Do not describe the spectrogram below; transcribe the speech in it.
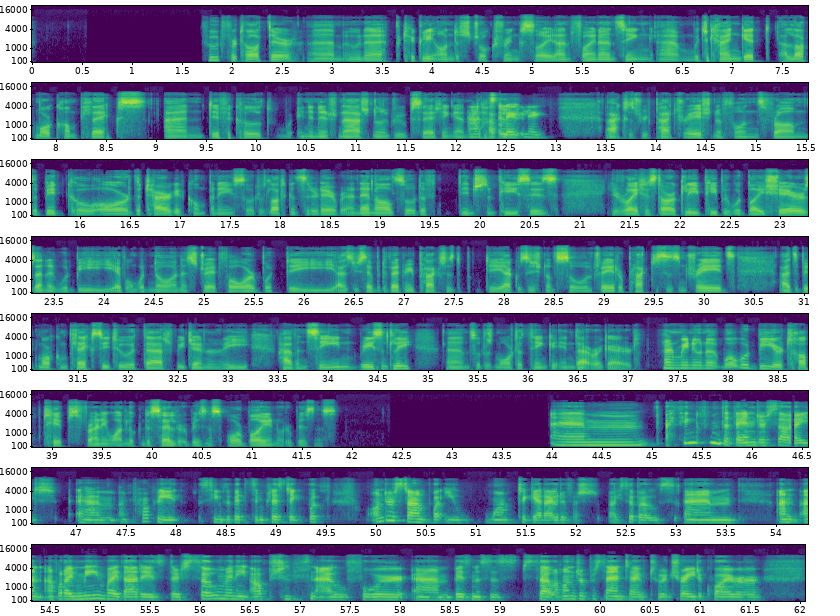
food for thought there, um, Una, particularly on the structuring side and financing, um, which can get a lot more complex and difficult in an international group setting and absolutely. access repatriation of funds from the bidco or the target company. So there's a lot to consider there. And then also the, the interesting piece is you're right. Historically, people would buy shares, and it would be everyone would know and it's straightforward. But the, as you said, with the veterinary practices, the, the acquisition of sole trader practices and trades adds a bit more complexity to it that we generally haven't seen recently. Um, so there's more to think in that regard. And Renuna, what would be your top tips for anyone looking to sell their business or buy another business? Um, I think from the vendor side, um, and probably seems a bit simplistic, but understand what you want to get out of it, I suppose. Um, and, and, and what I mean by that is there's so many options now for um, businesses to sell 100% out to a trade acquirer,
